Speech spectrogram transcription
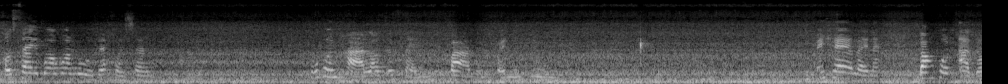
เขาใส่บอบอรูแต่เขาใส่ทุกคนขาเราจะใส่ปลาลงไปนิดนึง ไม่ใช่อะไรนะ บางคนอาจจะ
